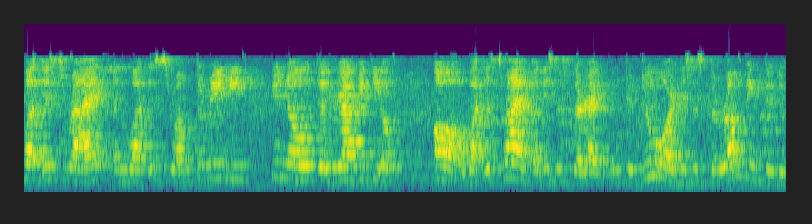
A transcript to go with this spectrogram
what is right and what is wrong, to really, you know, the gravity of, oh, what is right, or this is the right thing to do, or this is the wrong thing to do,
